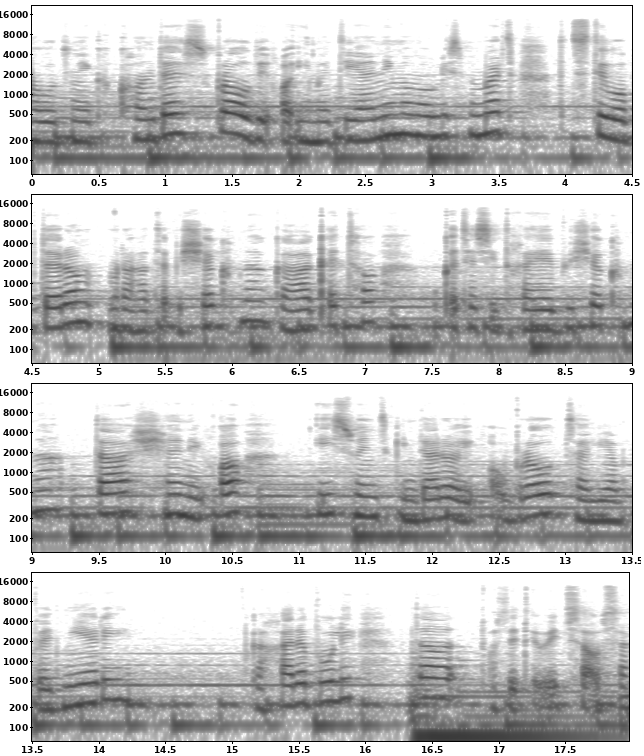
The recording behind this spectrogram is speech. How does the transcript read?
მოლოდინი გქონდეს, უბრალოდ იყო იმედიანი მომავლის მიმართ ცდილობდე რომ რაღაცები შექმნა, გააკეთო, უკეთესი დღეები შექმნა და შენ იყო ის ვინც გინდა რომ იყო უბრალოდ ძალიან ბედნიერი, გახარებული და პოზიტივით სავსე.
